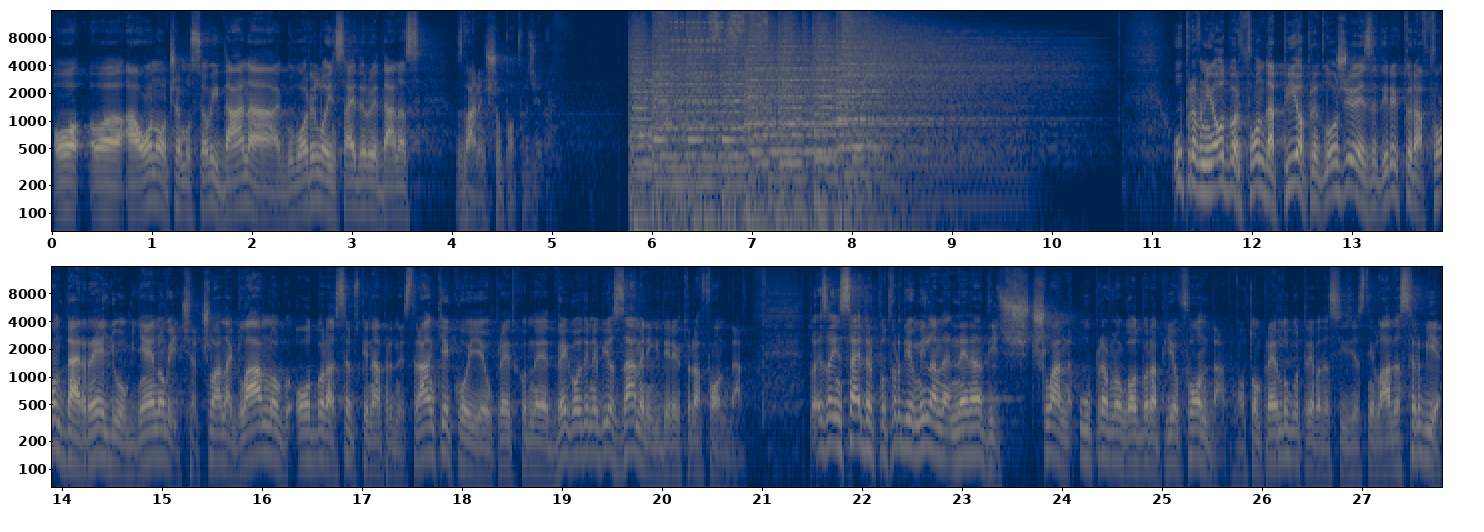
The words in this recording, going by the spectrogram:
O, a ono o čemu se ovih dana govorilo, insajderu je danas zvanično potvrđeno. Upravni odbor Fonda PIO predložio je za direktora Fonda Relju Ognjenovića, člana glavnog odbora Srpske napredne stranke, koji je u prethodne dve godine bio zamenik direktora Fonda. To je za Insider potvrdio Milan Nenadić, član Upravnog odbora PIO Fonda. O tom predlogu treba da se izjasni vlada Srbije.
